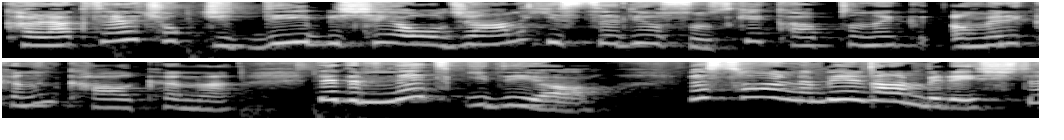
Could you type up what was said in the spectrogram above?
karaktere çok ciddi bir şey olacağını hissediyorsunuz ki Kaptan Amerika'nın kalkanı. Dedim net gidiyor. Ve sonra birdenbire işte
